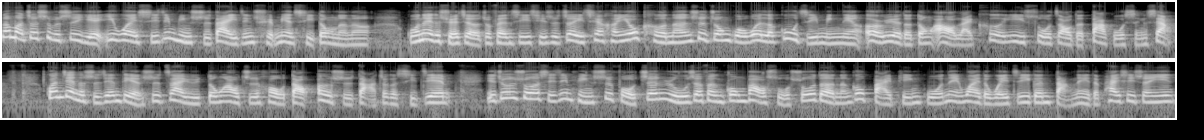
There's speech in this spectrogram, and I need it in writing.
那么这是不是也意味习近平时代已经全面启动了呢？国内的学者就分析，其实这一切很有可能是中国为了顾及明年二月的冬奥，来刻意塑造的大国形象。关键的时间点是在于冬奥之后到二十大这个期间，也就是说，习近平是否真如这份公报所说的，能够摆平国内外的危机跟党内的派系声音，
